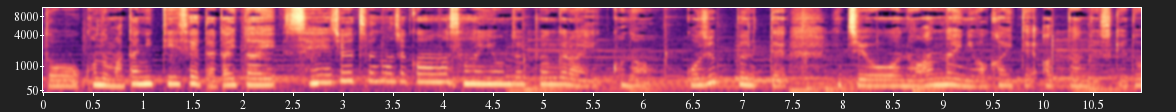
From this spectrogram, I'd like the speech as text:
とこのマタニティ生態だいたい施術の時間は3 4 0分ぐらいかな。50分って一応あの案内には書いてあったんですけど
